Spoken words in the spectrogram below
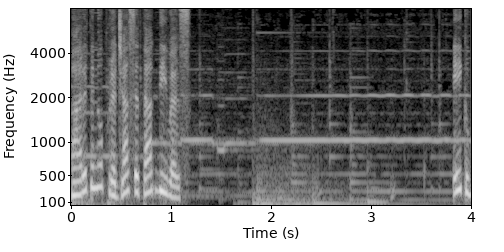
ભારતનો પ્રજાસત્તાક દિવસ. એક ભારત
